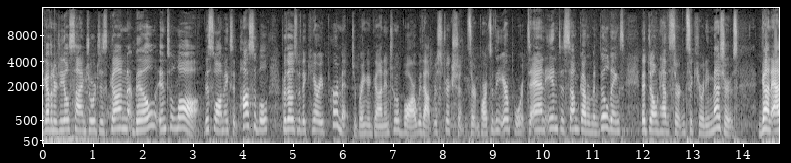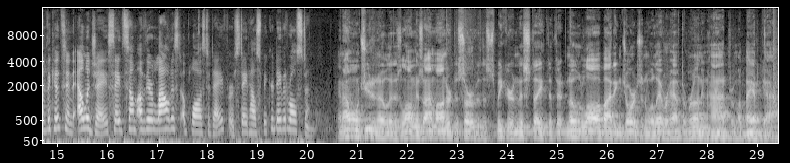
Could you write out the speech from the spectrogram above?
Governor Deal signed Georgia's gun bill into law. This law makes it possible for those with a carry permit to bring a gun into a bar without restriction, certain parts of the airports, and into some government buildings that don't have certain security measures. Gun advocates in Ellijay saved some of their loudest applause today for State House Speaker David Ralston. And I want you to know that as long as I'm honored to serve as the Speaker in this state, that no law-abiding Georgian will ever have to run and hide from a bad guy.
